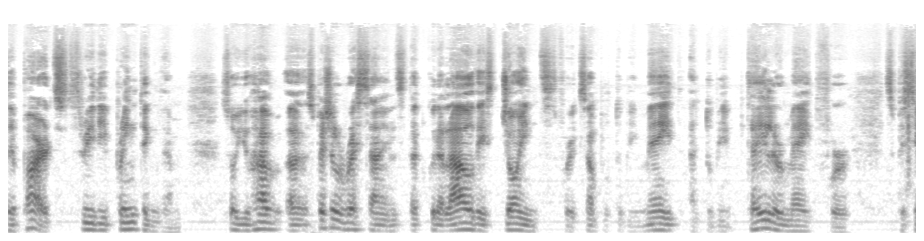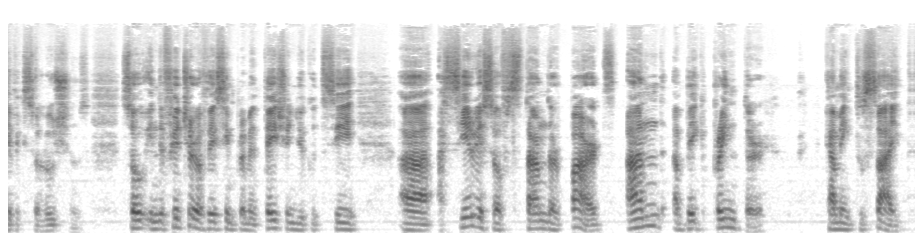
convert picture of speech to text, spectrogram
the parts, 3D printing them. So you have uh, special resins that could allow these joints, for example, to be made and to be tailor made for specific solutions. So in the future of this implementation, you could see uh, a series of standard parts and a big printer coming to site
